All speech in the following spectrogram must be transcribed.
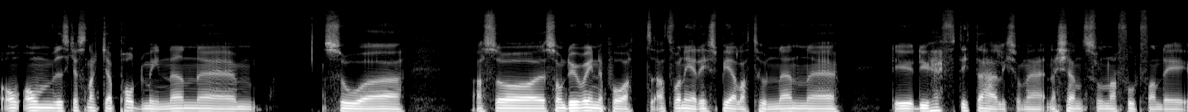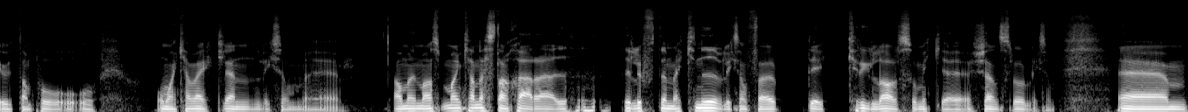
om, om vi ska snacka poddminnen ehm, så, alltså som du var inne på, att, att vara nere i spelartunneln, eh, det, är, det är ju häftigt det här liksom när, när känslorna fortfarande är utanpå och, och, och man kan verkligen liksom, eh, ja men man, man kan nästan skära i, i luften med kniv liksom för det kryllar så mycket känslor liksom. Um,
